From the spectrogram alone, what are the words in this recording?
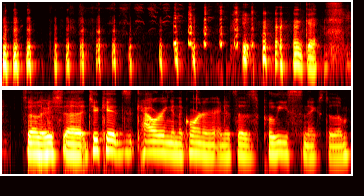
okay. So there's uh, two kids cowering in the corner, and it says police next to them,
